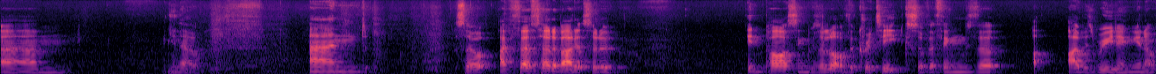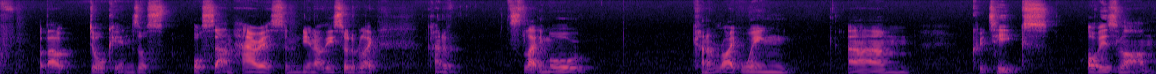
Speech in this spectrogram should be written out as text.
um, you know, and so I first heard about it sort of in passing because a lot of the critiques of the things that I- was reading, you know, about Dawkins or or Sam Harris and you know these sort of like kind of slightly more kind of right wing um, critiques of Islam.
